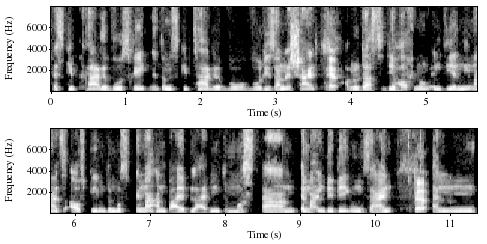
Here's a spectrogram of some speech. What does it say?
Es gibt Tage, wo es regnet und es gibt Tage, wo, wo die Sonne scheint. Ja. Aber du darfst die Hoffnung in dir niemals aufgeben. Du musst immer am Ball bleiben. Du musst ähm, immer in Bewegung sein. Ja. Ähm,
